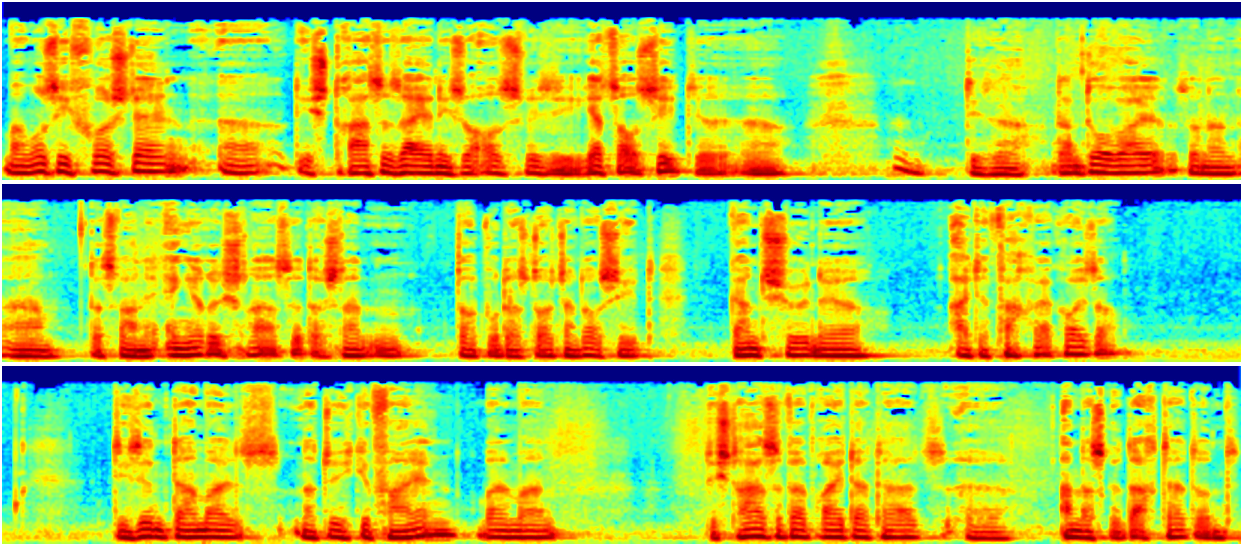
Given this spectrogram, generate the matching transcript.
man muss sich vorstellen, äh, die Straße sah ja nicht so aus, wie sie jetzt aussieht, äh, dieser Dammtorwall, sondern äh, das war eine engere Straße. Da standen dort, wo das Deutschland aussieht, ganz schöne alte Fachwerkhäuser. Die sind damals natürlich gefallen, weil man die Straße verbreitert hat, äh, anders gedacht hat und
